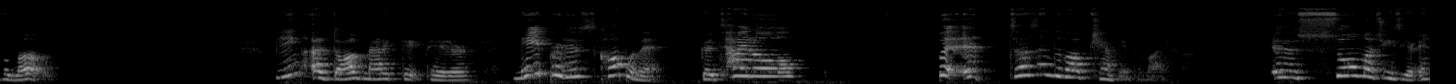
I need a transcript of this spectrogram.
below. Being a dogmatic dictator may produce compliment, good title, but it doesn't develop champions in life. It is so much easier in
